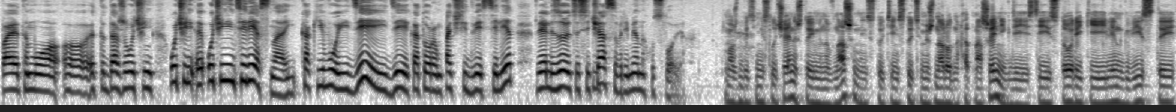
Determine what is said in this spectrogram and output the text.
поэтому э, это даже очень, очень, э, очень интересно, как его идеи, идеи которым почти 200 лет, реализуются сейчас в современных условиях. Может быть, и не случайно, что именно в нашем институте, Институте международных отношений, где есть и историки, и лингвисты,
